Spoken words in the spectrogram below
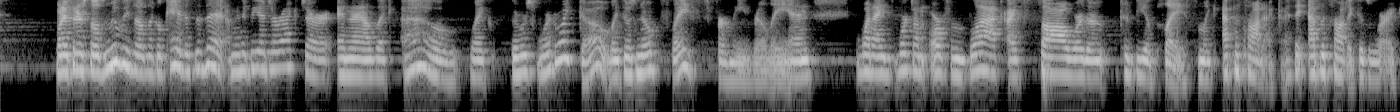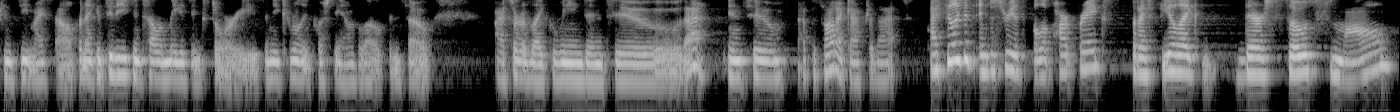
when I finished those movies, I was like, okay, this is it. I'm going to be a director. And then I was like, oh, like there was, where do I go? Like there's no place for me really. And when I worked on Orphan Black, I saw where there could be a place. I'm like episodic. I think episodic is where I can see myself. And I can see that you can tell amazing stories and you can really push the envelope. And so I sort of like leaned into that, into episodic after that. I feel like this industry is full of heartbreaks, but I feel like they're so small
